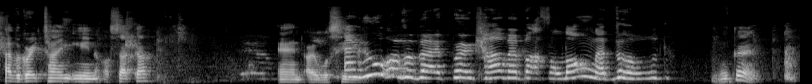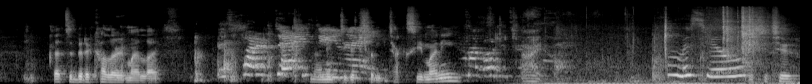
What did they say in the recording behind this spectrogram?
Have a great time in Osaka, and I will see And you. you have a very great time in Barcelona, dude. Okay. That's a bit of color in my life. It's birthday, I need to get some taxi money. All right. I miss you. Miss you too.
